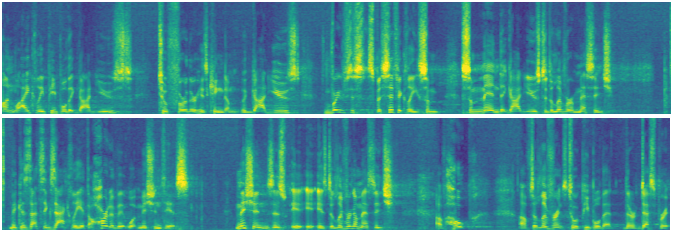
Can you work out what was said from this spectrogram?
unlikely people that God used to further his kingdom. God used very specifically some, some men that God used to deliver a message, because that's exactly at the heart of it what missions is. Missions is, is delivering a message of hope, of deliverance to a people that, that are desperate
